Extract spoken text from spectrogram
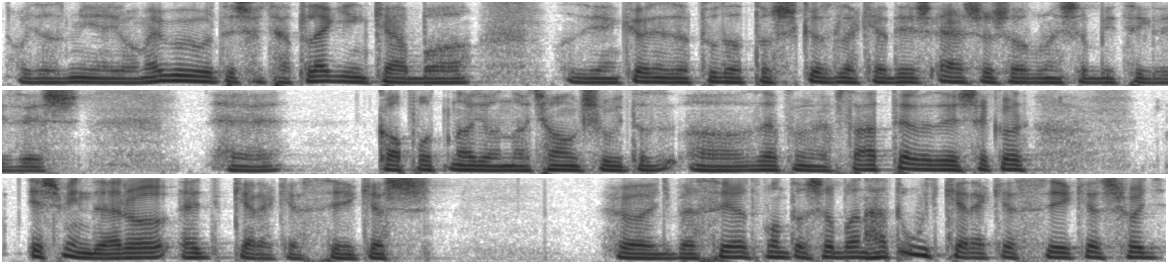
hogy az milyen jól megújult, és hogy hát leginkább a, az ilyen környezettudatos közlekedés elsősorban is a biciklizés kapott nagyon nagy hangsúlyt az, az Apple Maps áttervezésekor, és mindenről egy kerekesszékes hölgy beszélt, pontosabban hát úgy kerekesszékes, hogy,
